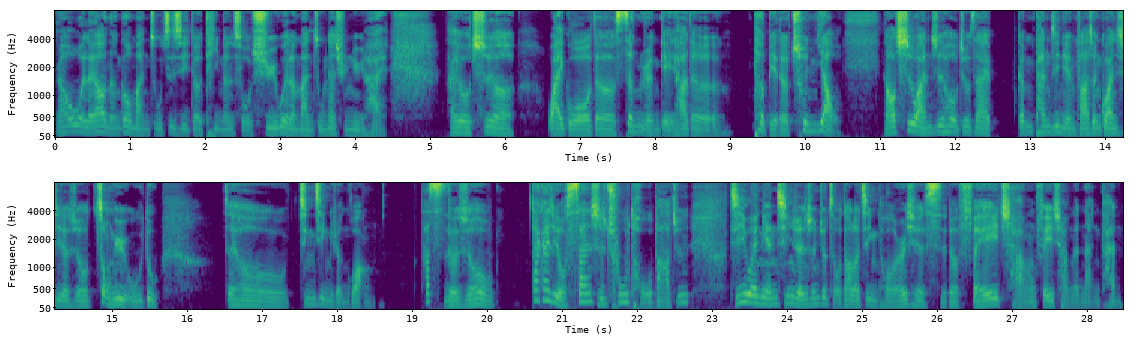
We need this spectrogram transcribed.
然后为了要能够满足自己的体能所需，为了满足那群女孩，他又吃了外国的僧人给他的特别的春药，然后吃完之后，就在跟潘金莲发生关系的时候纵欲无度，最后精尽人亡。他死的时候。大概是有三十出头吧，就是极为年轻，人生就走到了尽头，而且死得非常非常的难堪。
